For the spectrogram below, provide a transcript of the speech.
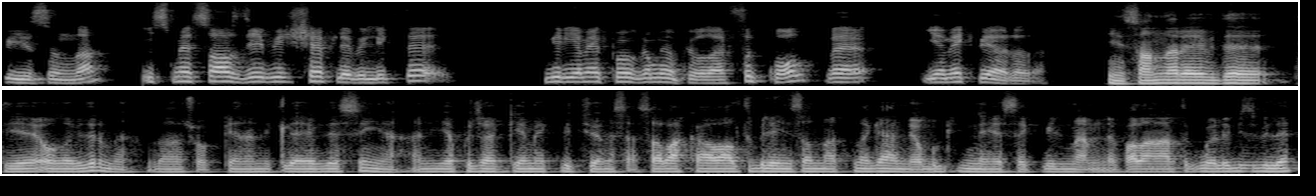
kıyısından. İsmet Saz diye bir şefle birlikte bir yemek programı yapıyorlar. Futbol ve yemek bir arada. İnsanlar evde diye olabilir mi? Daha çok genellikle evdesin ya. Hani yapacak yemek bitiyor. Mesela sabah kahvaltı bile insanın aklına gelmiyor. Bugün ne yesek bilmem ne falan. Artık böyle biz bile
